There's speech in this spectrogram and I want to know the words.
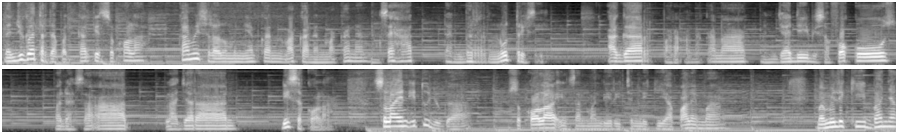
Dan juga terdapat kantin sekolah, kami selalu menyiapkan makanan-makanan yang sehat dan bernutrisi agar para anak-anak menjadi bisa fokus pada saat pelajaran di sekolah. Selain itu juga, Sekolah Insan Mandiri Cendikia Palembang memiliki banyak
